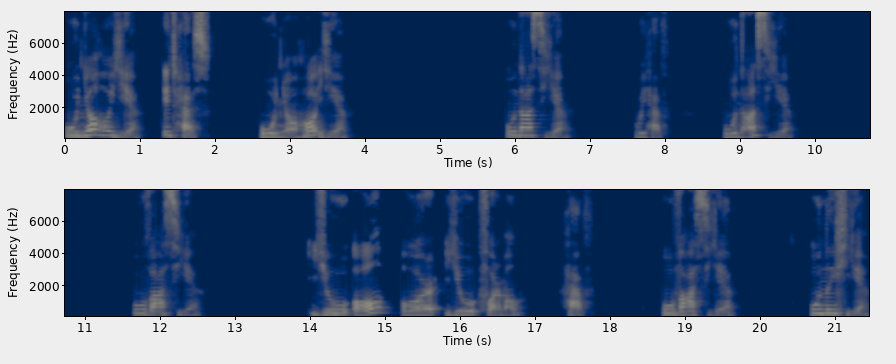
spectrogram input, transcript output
У нього є. It has. У нього є. У нас є. We have. У нас є. У вас є. You all or you formal have. У вас є. У них є.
